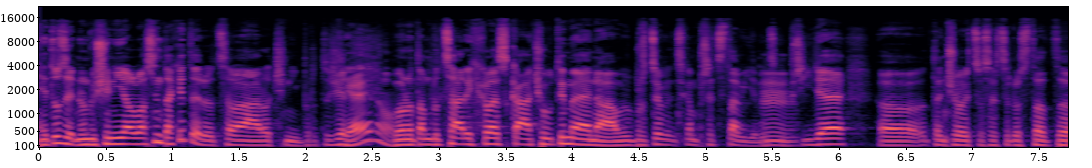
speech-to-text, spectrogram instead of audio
Je to zjednodušený, ale vlastně taky to je docela náročný, protože Je, no. ono tam docela rychle skáčou ty jména, prostě vždycky představí, vždycky přijde uh, ten člověk, co se chce dostat uh,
